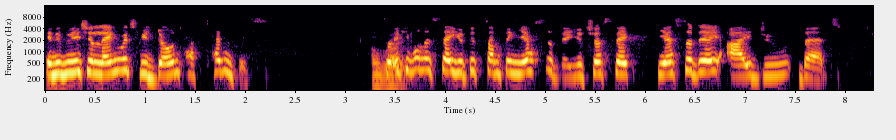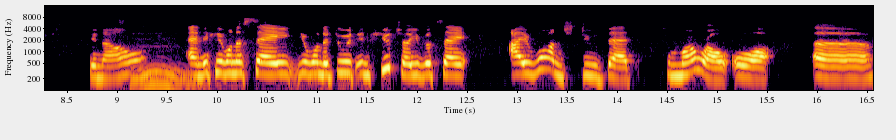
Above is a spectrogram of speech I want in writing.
In Indonesian language, we don't have tenses. Oh, so right. if you want to say you did something yesterday, you just say, yesterday I do that, you know? Mm. And if you want to say you want to do it in future, you would say, I want to do that tomorrow or uh,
